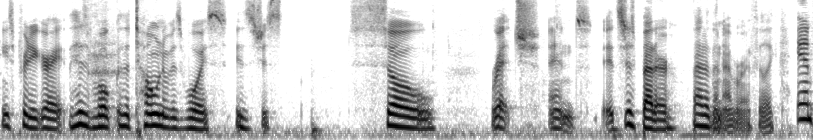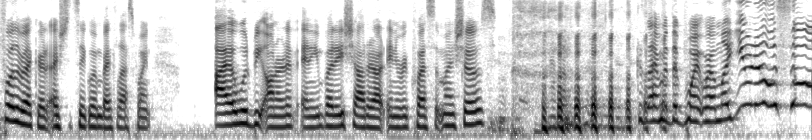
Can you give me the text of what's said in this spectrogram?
He's pretty great. His vo- the tone of his voice is just so rich, and it's just better, better than ever. I feel like. And for the record, I should say, going back to the last point, I would be honored if anybody shouted out any requests at my shows, because I'm at the point where I'm like, you know a song.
